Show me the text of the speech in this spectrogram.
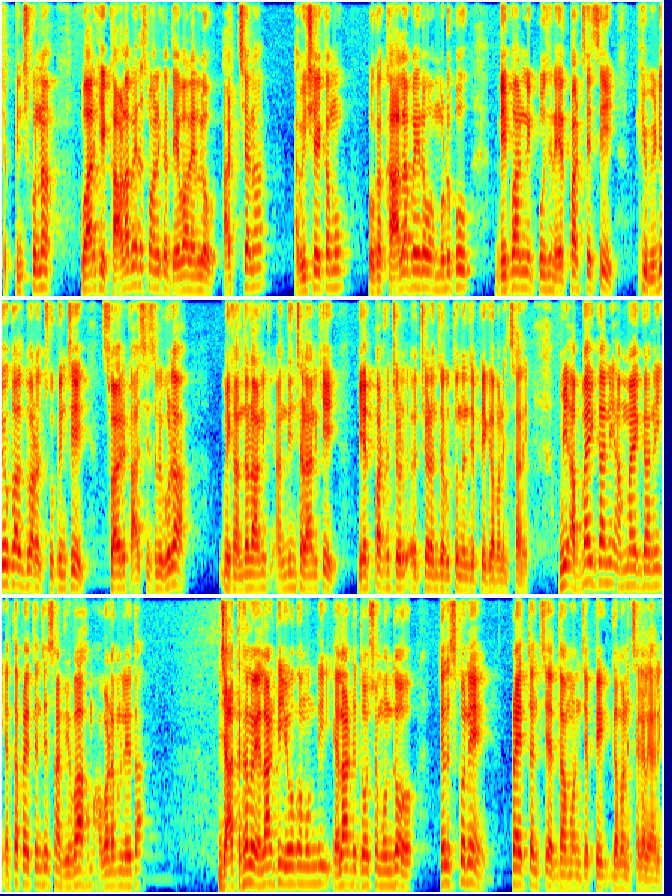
చెప్పించుకున్నా వారికి కాళభైరస్వామిక దేవాలయంలో అర్చన అభిషేకము ఒక కాలభైరవ ముడుపు దీపాన్ని పూజను ఏర్పాటు చేసి మీకు వీడియో కాల్ ద్వారా చూపించి స్వామి ఆశీస్సులు కూడా మీకు అందడానికి అందించడానికి ఏర్పాట్లు చేయడం జరుగుతుందని చెప్పి గమనించాలి. మీ అబ్బాయికి కానీ అమ్మాయికి కానీ ఎంత ప్రయత్నం చేసినా వివాహం అవ్వడం లేదా? జాతకంలో ఎలాంటి యోగం ఉంది ఎలాంటి దోషం ఉందో తెలుసుకునే ప్రయత్నం చేద్దాము అని చెప్పి గమనించగలగాలి.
